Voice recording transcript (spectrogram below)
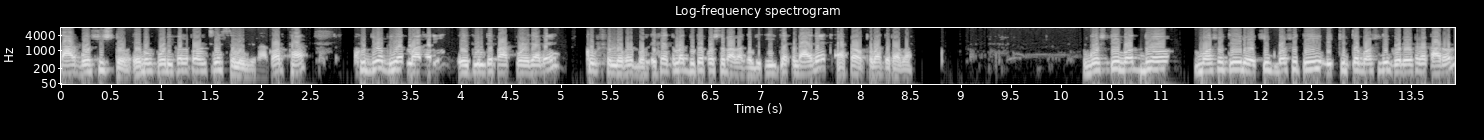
তার বৈশিষ্ট্য এবং পরিকল্পনা অঞ্চলের শ্রেণীবিভাগ অর্থাৎ ক্ষুদ্র বৃহৎ মাঝারি, এই তিনটে পার্ট পড়ে যাবে। খুব সুন্দর করে বল- এখানে তোমার দুটো প্রশ্ন পাবা কিন্তু। একটা ডাইরেক্ট একটা অথবা যেটা পাবা। গোষ্ঠীবদ্ধ বসতি, রৈখিক বসতি, বিক্ষিপ্ত বসতি গড়ে ওঠার কারণ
